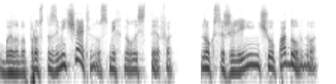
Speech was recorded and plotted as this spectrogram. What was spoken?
Было бы просто замечательно, усмехнулась Стефа, но, к сожалению, ничего подобного.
